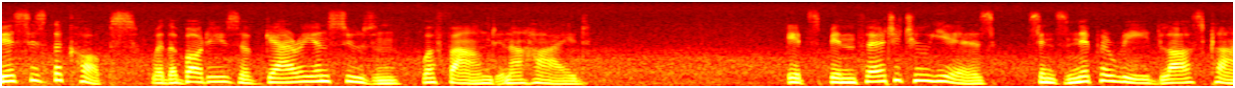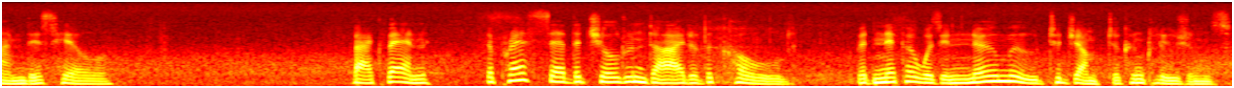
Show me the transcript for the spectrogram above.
This is the copse where the bodies of Gary and Susan were found in a hide. It's been 32 years since Nipper Read last climbed this hill. Back then, the press said the children died of the cold, but Nipper was in no mood to jump to conclusions.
